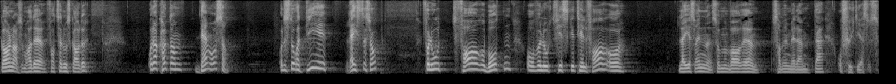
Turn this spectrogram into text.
garna som hadde fått seg noen skader. Og Da kalte han dem også. Og Det står at de reiste seg opp, forlot far og båten, overlot fisket til far og leiesvennene som var eh, sammen med dem der, og fulgte Jesus.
